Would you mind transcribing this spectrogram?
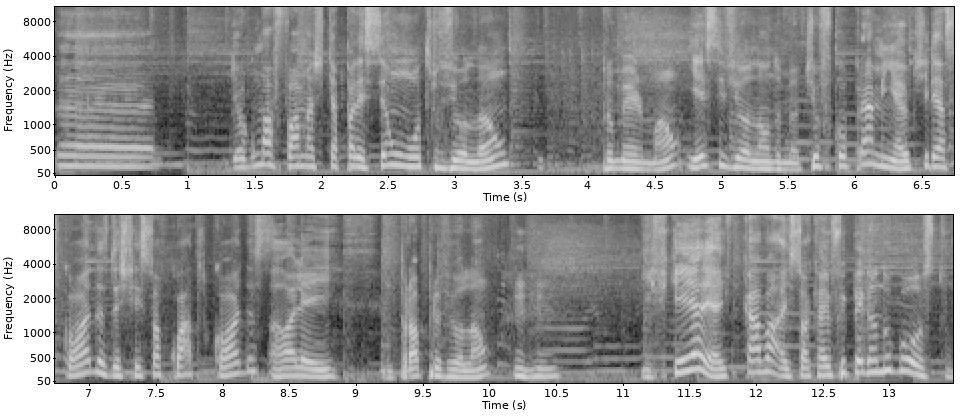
uh, de alguma forma, acho que apareceu um outro violão pro meu irmão. E esse violão do meu tio ficou para mim. Aí eu tirei as cordas, deixei só quatro cordas. Olha aí. No próprio violão. Uhum. E fiquei ali, aí ficava. Só que aí eu fui pegando o gosto.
